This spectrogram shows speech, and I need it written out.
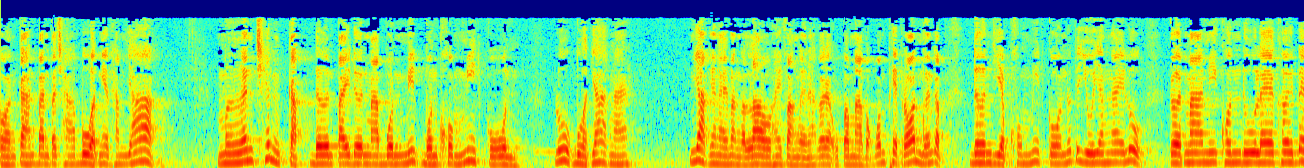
อ่อนการบรรพชาบวชเนี่ยทำยาก เหมือนเช่นกับเดินไปเดินมาบนมีดบนคมมีดโกน ลูกบวชยากนะ ยากยังไงบ้างก็เล่าให้ฟังเลยนะก็ได้อุปมาบอกว่าเผ็ดร้อนเหมือนกับเดินเหยียบคมมีดโกนแล้จะอยู่ยังไงลูก เกิดมามีคนดูแลเคยได้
